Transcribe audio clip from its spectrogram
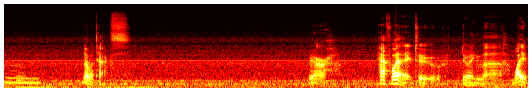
Hmm, no attacks. We are halfway to doing the wipe.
